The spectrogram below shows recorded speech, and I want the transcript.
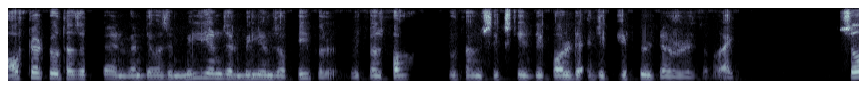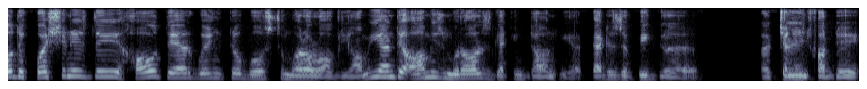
after 2010, when there was millions and millions of people, which was followed 2016, they called it agitational terrorism, right? So the question is the how they are going to boost the morale of the army, and the army's morale is getting down here. That is a big uh, uh, challenge for the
